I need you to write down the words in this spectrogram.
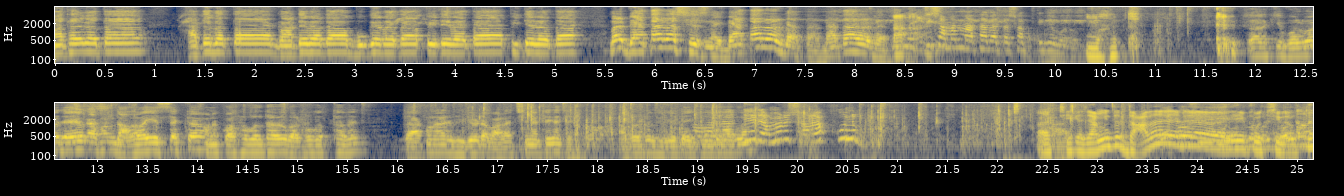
মাথায় ব্যথা হাতে ব্যথা গাঁটে ব্যথা বুকে ব্যথা পেটে ব্যথা পিঠে ব্যথা। মানে ব্যথার আর শেষ নাই ব্যথার আর ব্যথা ব্যথার আর ব্যথা। আমার মাথা ব্যথা সব থেকে বড় আর কি বলব যাই হোক এখন দাদাভাই এসছে একটা অনেক কথা বলতে হবে গল্প করতে হবে তো এখন আর ভিডিওটা বাড়াচ্ছি না ঠিক আছে আপাতত ভিডিওটা এই পর্যন্ত রাখলাম আর ঠিক আছে আমি তো দাদা এটা ইয়ে করছিলাম তো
